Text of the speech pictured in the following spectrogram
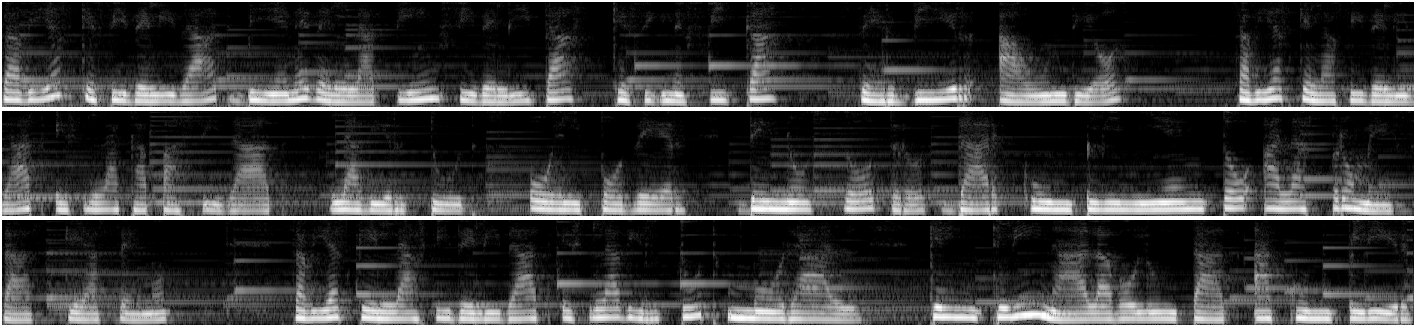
¿Sabías que fidelidad viene del latín fidelitas, que significa servir a un Dios? ¿Sabías que la fidelidad es la capacidad, la virtud o el poder de nosotros dar cumplimiento a las promesas que hacemos? ¿Sabías que la fidelidad es la virtud moral que inclina a la voluntad a cumplir?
